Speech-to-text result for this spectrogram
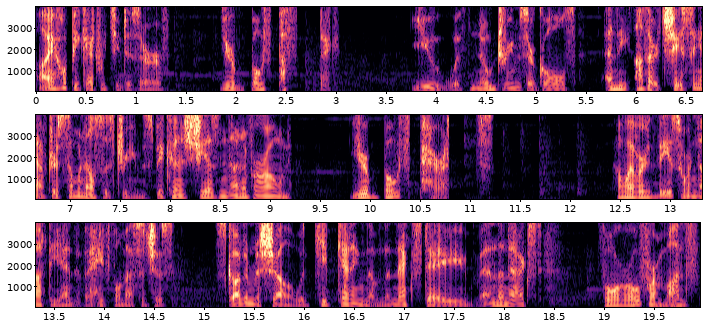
I hope you get what you deserve. You're both pathetic. You with no dreams or goals, and the other chasing after someone else's dreams because she has none of her own. You're both parasites. However, these were not the end of the hateful messages. Scott and Michelle would keep getting them the next day and the next for over a month.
